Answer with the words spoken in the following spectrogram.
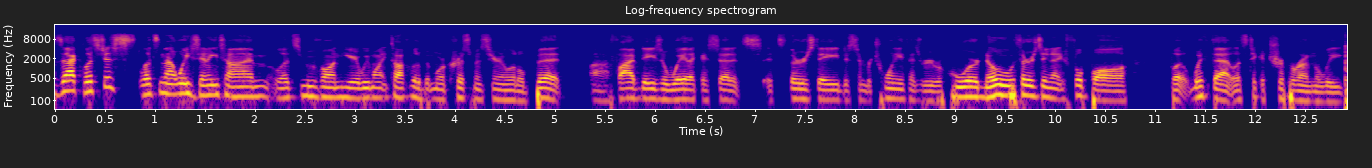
Zach, let's just let's not waste any time. Let's move on here. We might talk a little bit more Christmas here in a little bit. Uh, five days away, like I said, it's it's Thursday, December twentieth, as we record. No Thursday night football, but with that, let's take a trip around the league.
